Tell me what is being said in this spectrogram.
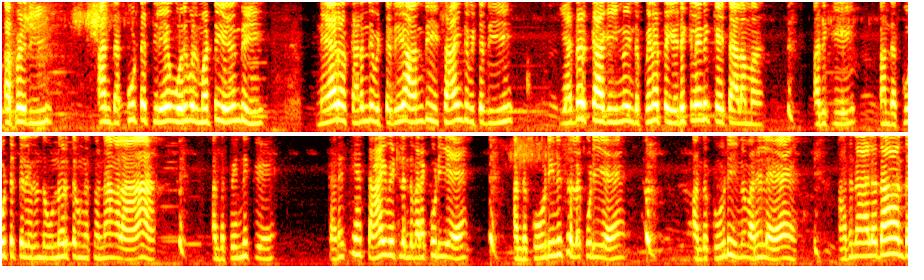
அப்பொழுது அந்த கூட்டத்திலே ஒருவள் மட்டும் எழுந்து நேரம் கடந்து விட்டது அந்தி சாய்ந்து விட்டது. எதற்காக இன்னும் இந்த பிணத்தை எடுக்கலைன்னு கேட்டாலாமா அதுக்கு அந்த கூட்டத்தில் இருந்து இன்னொருத்தவங்க சொன்னாங்களா அந்த பெண்ணுக்கு கடைசியா தாய் வீட்டுல இருந்து வரக்கூடிய அந்த கோடின்னு சொல்லக்கூடிய அந்த கோடி இன்னும் வரல. அதனாலதான் அந்த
